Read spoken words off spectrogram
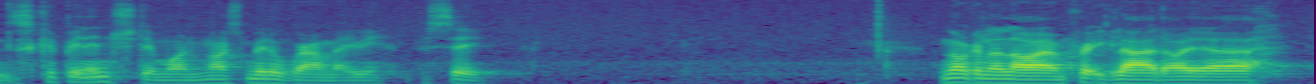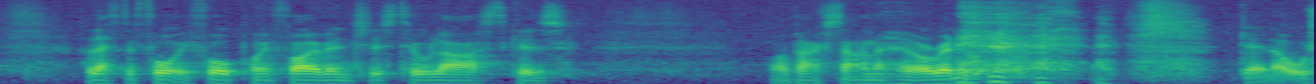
this could be an interesting one. Nice middle ground maybe. Let's see. I'm not going to lie, I'm pretty glad I, uh, left the 44.5 inches till last because my back's starting to hurt already. Getting old.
